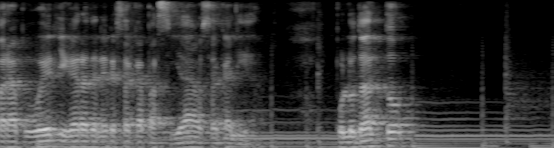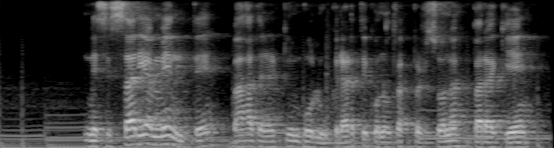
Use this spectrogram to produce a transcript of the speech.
para poder llegar a tener esa capacidad o esa calidad. Por lo tanto, necesariamente vas a tener que involucrarte con otras personas para que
